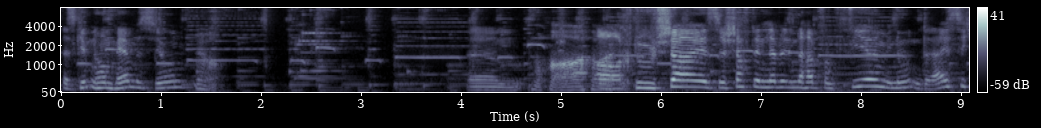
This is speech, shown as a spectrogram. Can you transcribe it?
Es gibt noch mehr Missionen. Ja. Ähm, Ach du Scheiße, schafft den Level innerhalb von 4 Minuten 30,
